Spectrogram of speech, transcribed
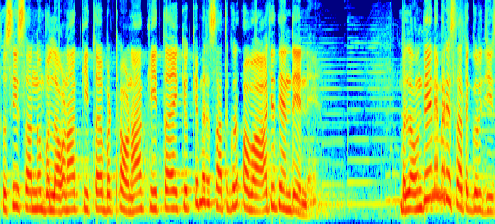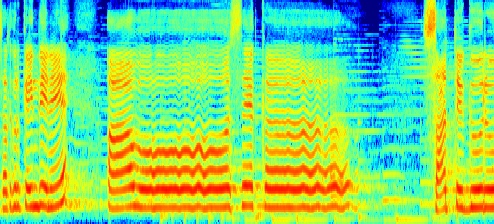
ਤੁਸੀਂ ਸਾਨੂੰ ਬੁਲਾਉਣਾ ਕੀਤਾ, ਬਿਠਾਉਣਾ ਕੀਤਾ ਹੈ, ਕਿਉਂਕਿ ਮੇਰੇ ਸਤਿਗੁਰੂ ਆਵਾਜ਼ ਦਿੰਦੇ ਨੇ। ਬੁਲਾਉਂਦੇ ਨੇ ਮੇਰੇ ਸਤਿਗੁਰੂ ਜੀ, ਸਤਿਗੁਰੂ ਕਹਿੰਦੇ ਨੇ ਆਵੋ ਸਿੱਖ। ਸਤਿਗੁਰੂ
